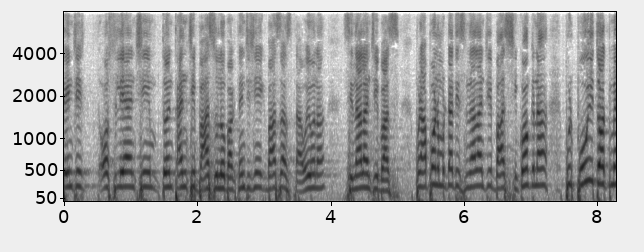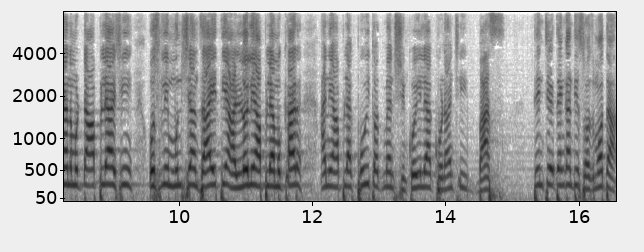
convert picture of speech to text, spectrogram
तेंची ऑस्ट्रेलियांची तांची भास उलोवपाक तेंची एक भास आसता वय ना सिनालांची भास. पूण आपण म्हणटा ती सिनालांची भास शिकोंक ना पूण पवित तोत्म्यान म्हणटा आपल्या अशी असली मनशां जायतीं हाडलोली आपल्या मुखार आनी आपल्याक पवित तोत्म्यान शिकयल्या खुणांची भास. तेंचे तांकां ती सोजमोता.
